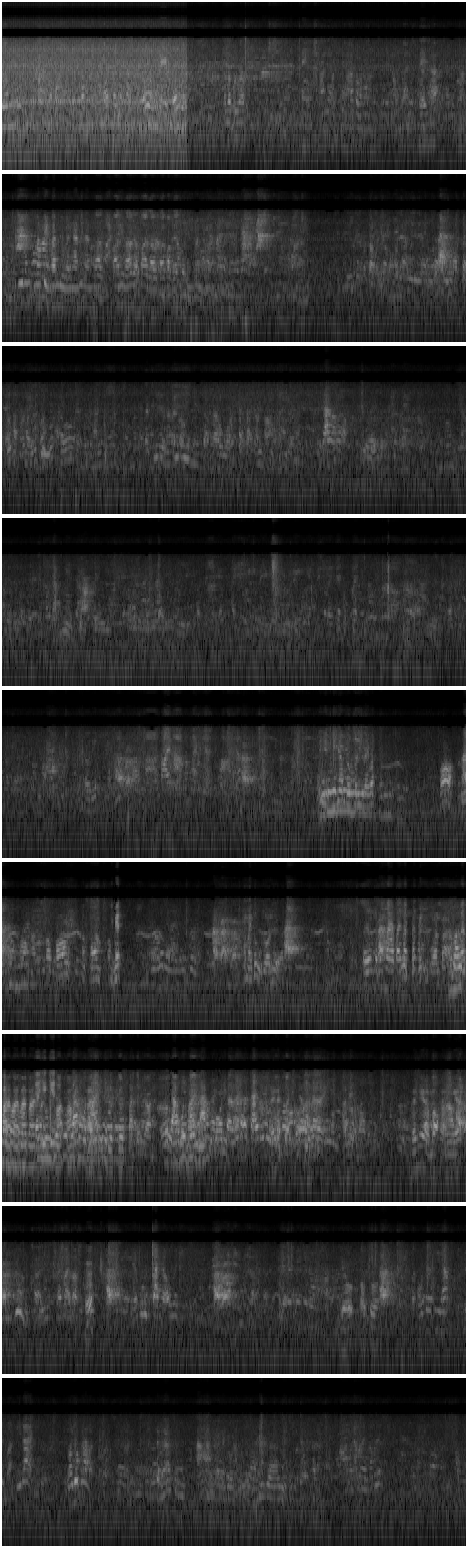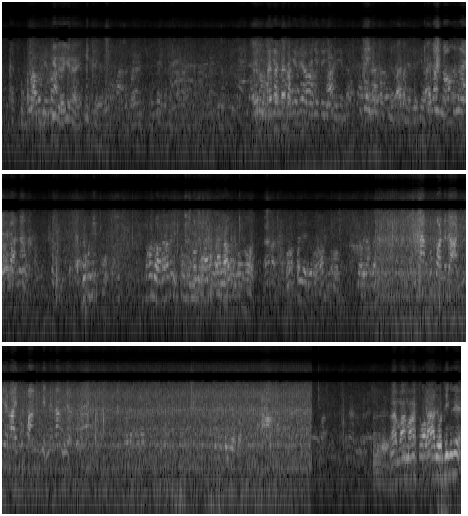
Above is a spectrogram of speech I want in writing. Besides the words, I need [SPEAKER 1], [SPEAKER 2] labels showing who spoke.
[SPEAKER 1] ดีมันมันติดพันอยู่รายงานไม่น
[SPEAKER 2] ตอนนี้นะเดี๋ยวบ้านเราตามปกติ
[SPEAKER 3] นี่พี่ยำโดนคดีอะไรวะพ่อข้อฟ้องข้อฟ้องกี่เม็ดทำไมต้องอุทธรณ์ด้วยเหรอ
[SPEAKER 1] เออจะมาไปไปไป
[SPEAKER 3] เป็นอุทธรณ์ป้า
[SPEAKER 1] ไปไปไปใจเย็นๆตามกฎหมาย
[SPEAKER 3] คือป้าจัดการ
[SPEAKER 1] ตามกฎหมายล้าง
[SPEAKER 3] อุทธรณ์
[SPEAKER 2] แล้วเนี่ยมาทำอย่างเงี้ยเอ๊ะเดี๋ยวเอาตัว
[SPEAKER 3] ที่เหลืออยู่ไหน
[SPEAKER 1] ไปไปไปใจเย็นๆใจเย็นๆใจเย็นๆใจเย็นๆรับน้องนายแล้วกันนะเดี๋ยววันนี้เขาหลอกนะครับพี่เขาหลอกนะครับแล้วนั่งทุกวันด่าที่อะไรทุกวันเห็นได้นั่งเนี่ย
[SPEAKER 3] มามามาอย่าโยนทิ้งนี่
